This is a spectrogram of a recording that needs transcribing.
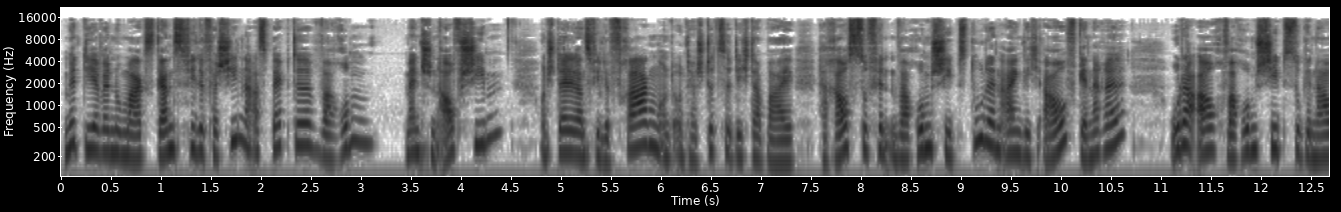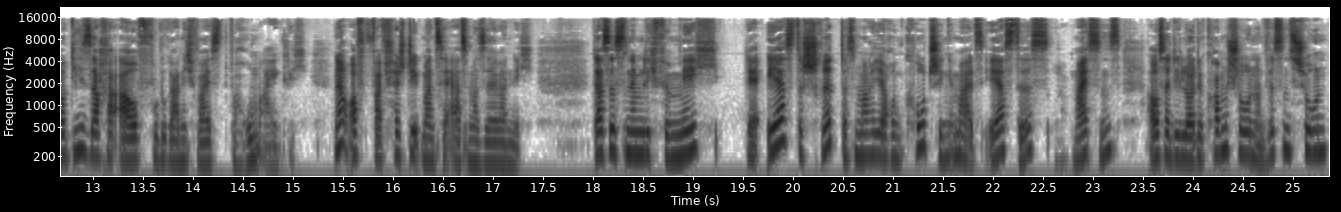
mit dir, wenn du magst, ganz viele verschiedene Aspekte, warum Menschen aufschieben und stelle ganz viele Fragen und unterstütze dich dabei herauszufinden, warum schiebst du denn eigentlich auf generell oder auch, warum schiebst du genau die Sache auf, wo du gar nicht weißt, warum eigentlich. Ne, oft versteht man es ja erstmal selber nicht. Das ist nämlich für mich der erste Schritt, das mache ich auch im Coaching immer als erstes oder meistens, außer die Leute kommen schon und wissen es schon,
